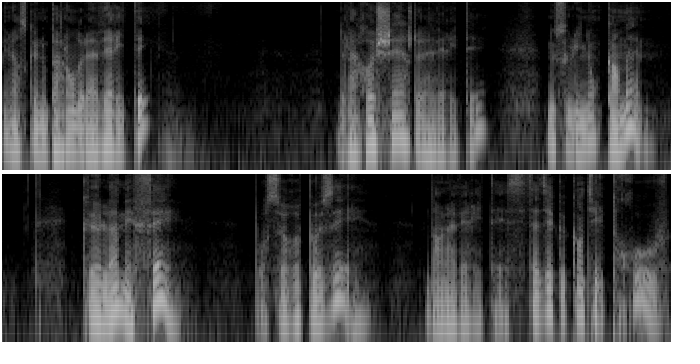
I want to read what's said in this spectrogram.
Mais lorsque nous parlons de la vérité, de la recherche de la vérité, nous soulignons quand même que l'homme est fait pour se reposer dans la vérité. C'est-à-dire que quand il trouve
